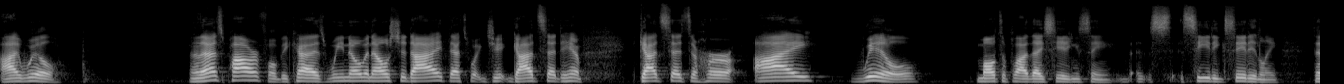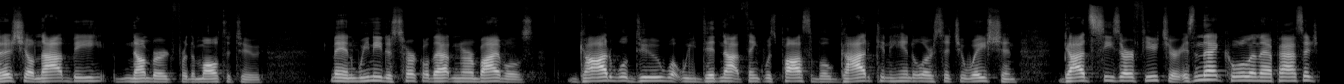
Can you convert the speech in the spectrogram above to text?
I will. Now that's powerful because we know in El Shaddai, that's what God said to him. God says to her, I will multiply thy seed exceedingly, that it shall not be numbered for the multitude. Man, we need to circle that in our Bibles. God will do what we did not think was possible. God can handle our situation. God sees our future. Isn't that cool in that passage?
